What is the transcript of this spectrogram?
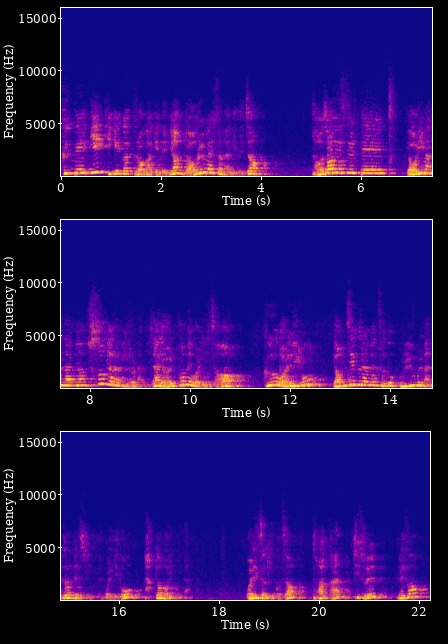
그때 이 기계가 들어가게 되면 열을 발산하게 되죠. 젖어 있을 때 열이 만나면 수소 결합이 일어납니다. 열펌의 원리죠. 그 원리로 염색을 하면서도 볼륨을 만들어낼 수 있는 원리로 바뀌어버립니다. 원리적인 거죠. 정확한 시술. 그래서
